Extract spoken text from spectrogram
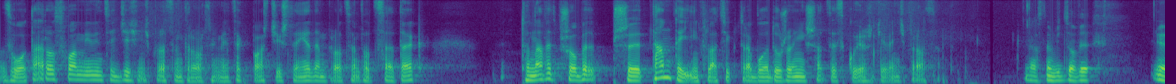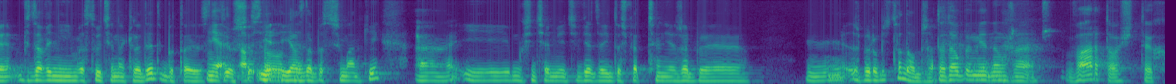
złota rosła mniej więcej 10% rocznie, więc jak płacisz ten 1% odsetek, to nawet przy, przy tamtej inflacji, która była dużo niższa, zyskujesz 9%. Jasne, widzowie. Widzowie, nie inwestujcie na kredyt, bo to jest nie, już absolutnie. jazda bez trzymanki e, i musicie mieć wiedzę i doświadczenie, żeby, mm, żeby robić to dobrze. Dodałbym jedną rzecz. Wartość tych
